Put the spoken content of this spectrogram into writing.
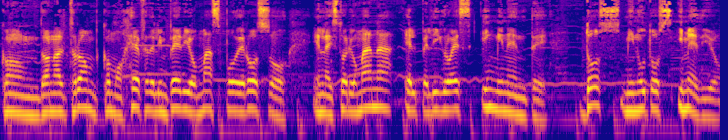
Con Donald Trump como jefe del imperio más poderoso en la historia humana, el peligro es inminente dos minutos y medio.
